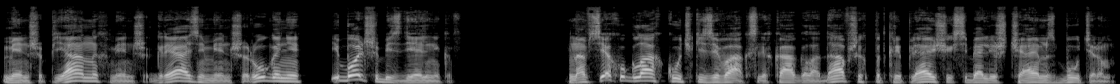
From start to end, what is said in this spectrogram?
Меньше пьяных, меньше грязи, меньше ругани и больше бездельников. На всех углах кучки зевак, слегка оголодавших, подкрепляющих себя лишь чаем с бутером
